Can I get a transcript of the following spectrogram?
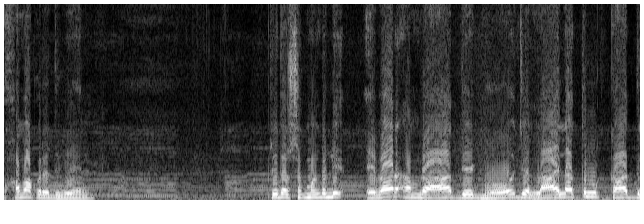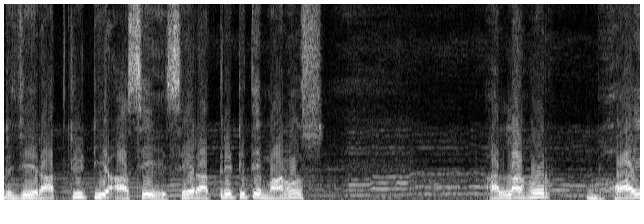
ক্ষমা করে দিবেন। প্রিয় দর্শক মণ্ডলী, এবার আমরা দেখব যে লাইলাতুল কাদ্র যে রাত্রিটি আসে সে রাত্রিটিতে মানুষ আল্লাহর ভয়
